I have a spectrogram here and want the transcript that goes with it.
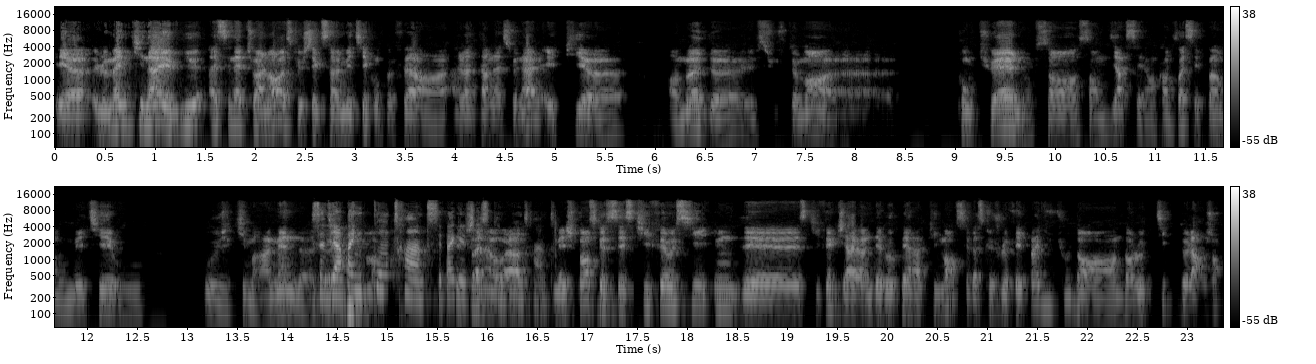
Et le mannequinat est venu assez naturellement parce que je sais que c'est un métier qu'on peut faire à, l'international et puis en mode justement ponctuel, donc sans, sans me dire, encore une fois, c'est pas mon métier ou ou qui me ramène. Ça ne devient pas une contrainte, c'est pas quelque chose qui est une contrainte. Mais je pense que c'est ce qui fait aussi une des, ce qui fait que j'arrive à me développer rapidement, c'est parce que je le fais pas du tout dans, dans l'optique de l'argent.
